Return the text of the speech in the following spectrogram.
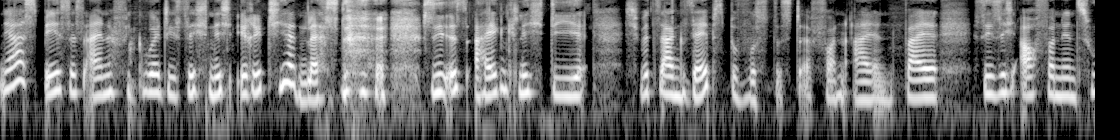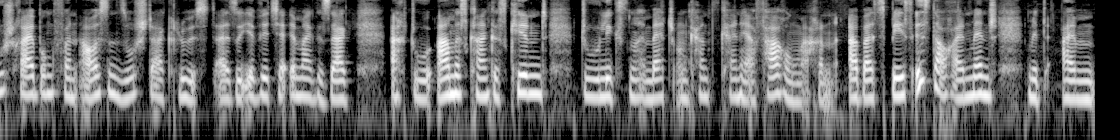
Ja, Space ist eine Figur, die sich nicht irritieren lässt. Sie ist eigentlich die, ich würde sagen, selbstbewussteste von allen, weil sie sich auch von den Zuschreibungen von außen so stark löst. Also ihr wird ja immer gesagt, ach du armes, krankes Kind, du liegst nur im Bett und kannst keine Erfahrung machen. Aber Space ist auch ein Mensch mit einem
